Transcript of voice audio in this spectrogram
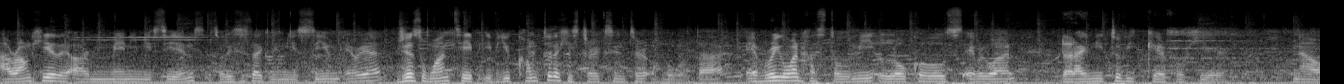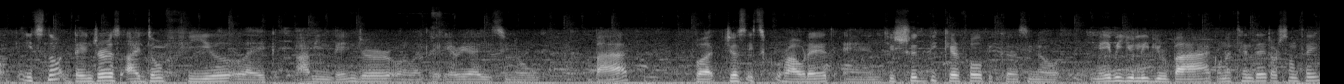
Around here there are many museums, so this is like the museum area. Just one tip, if you come to the historic center of Bogota, everyone has told me, locals, everyone, that I need to be careful here. Now, it's not dangerous. I don't feel like I'm in danger or like the area is, you know, bad but just it's crowded and you should be careful because you know maybe you leave your bag unattended or something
